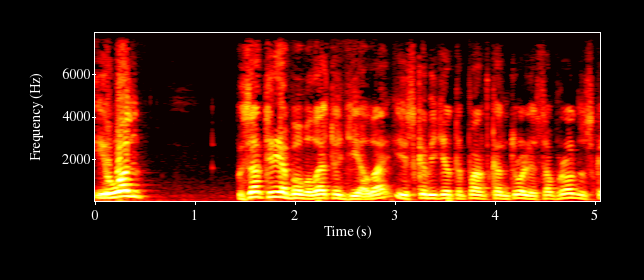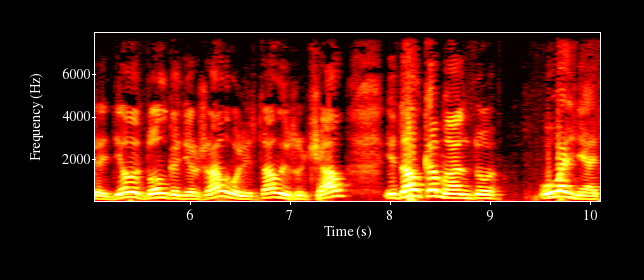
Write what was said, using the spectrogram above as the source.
И он затребовал это дело из комитета партконтроля Сафроновское дело, долго держал его, листал, изучал и дал команду увольнять.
